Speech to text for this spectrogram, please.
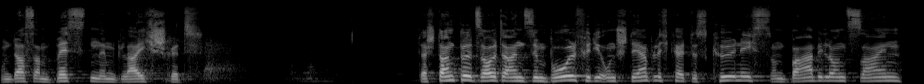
und das am besten im Gleichschritt. Das Standbild sollte ein Symbol für die Unsterblichkeit des Königs und Babylons sein.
